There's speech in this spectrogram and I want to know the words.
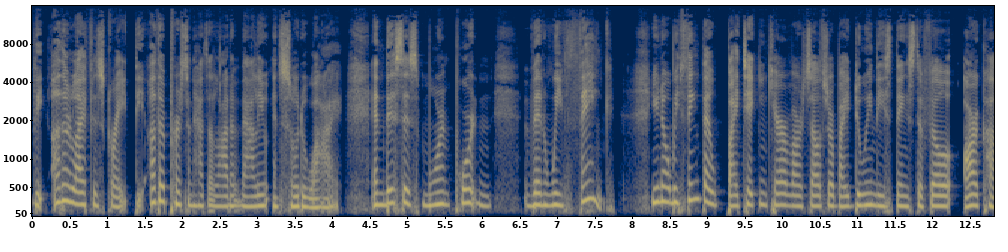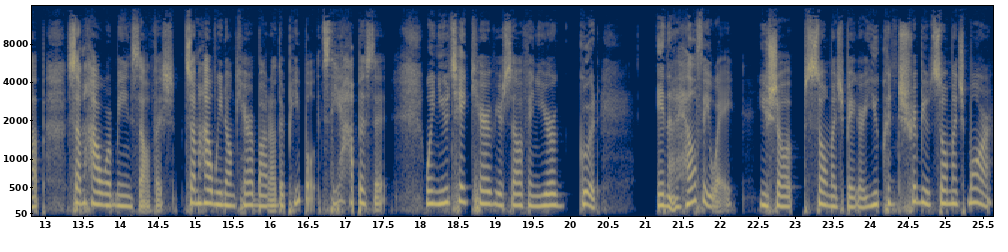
the other life is great. The other person has a lot of value and so do I. And this is more important than we think. You know, we think that by taking care of ourselves or by doing these things to fill our cup, somehow we're being selfish. Somehow we don't care about other people. It's the opposite. When you take care of yourself and you're good in a healthy way, you show up so much bigger. You contribute so much more.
